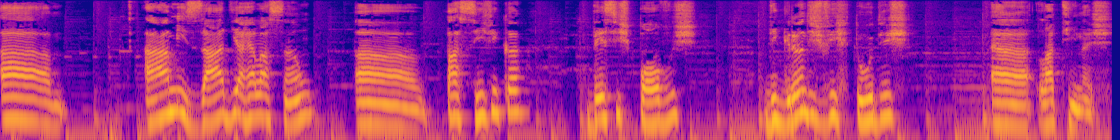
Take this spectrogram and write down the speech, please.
a, a amizade e a relação uh, pacífica desses povos de grandes virtudes uh, latinas.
